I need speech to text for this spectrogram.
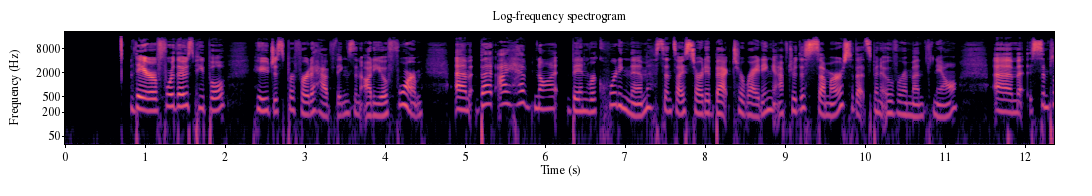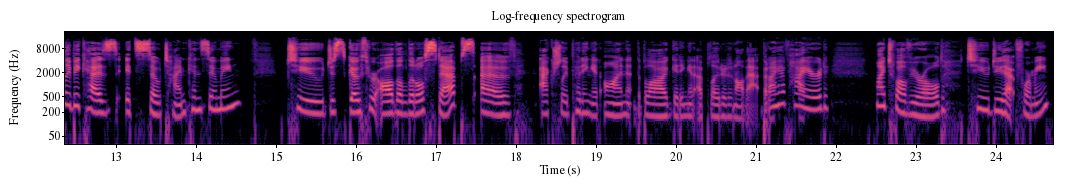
there for those people who just prefer to have things in audio form. Um, but I have not been recording them since I started back to writing after the summer. So that's been over a month now, um, simply because it's so time consuming to just go through all the little steps of actually putting it on the blog, getting it uploaded, and all that. But I have hired my 12 year old to do that for me.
